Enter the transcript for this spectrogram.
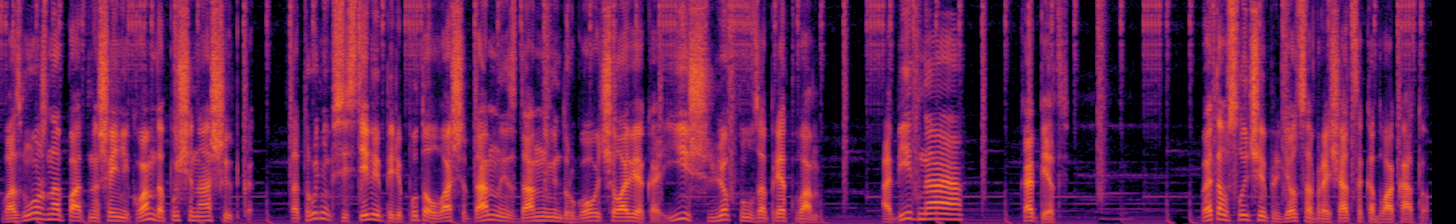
Возможно, по отношению к вам допущена ошибка. Сотрудник в системе перепутал ваши данные с данными другого человека и шлепнул запрет вам. Обидно. Капец. В этом случае придется обращаться к адвокату.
